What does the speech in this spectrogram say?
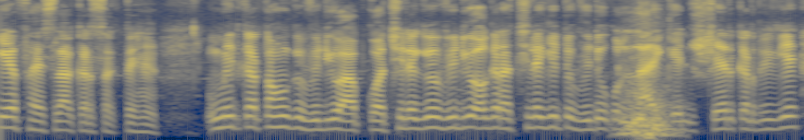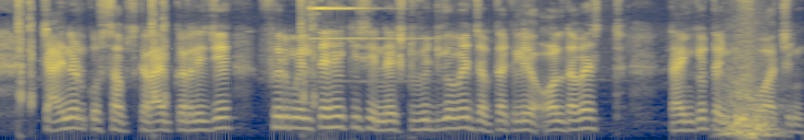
ये फैसला कर सकते हैं। उम्मीद करता हूँ कि वीडियो आपको अच्छी लगी हो। वीडियो अगर अच्छी लगी तो वीडियो को लाइक एंड शेयर कर दीजिए। चैनल को सब्सक्राइब कर लीजिए। फिर मिलते हैं किसी नेक्स्ट वीडियो में। जब तक के लिए all the best thank you thank you for watching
